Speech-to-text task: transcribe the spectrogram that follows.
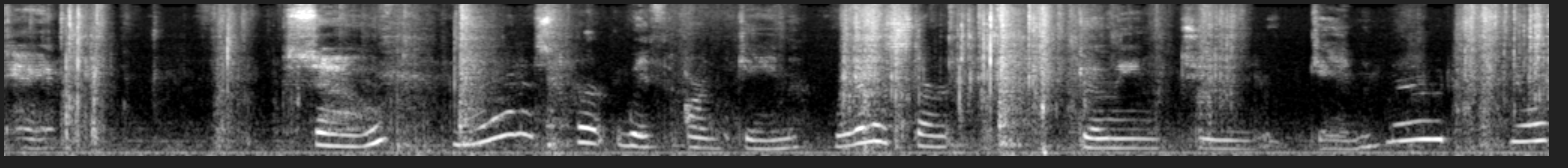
Okay. So now I want to start with our game. We're gonna start going to game mode, y'all.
